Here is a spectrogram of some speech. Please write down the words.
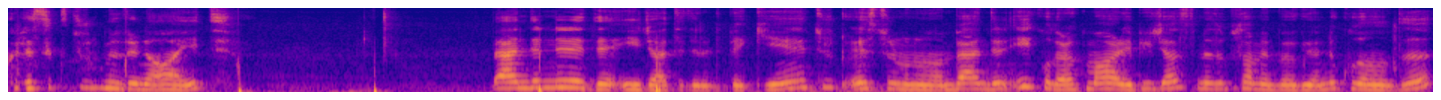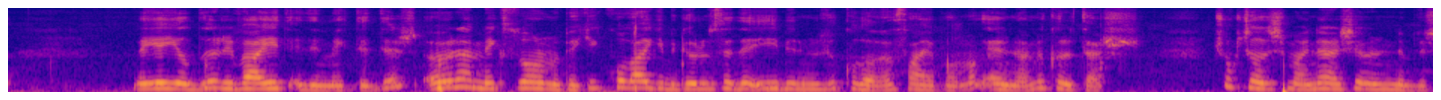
Klasik Türk müziğine ait. Bendir nerede icat edildi peki? Türk enstrümanı olan bendir ilk olarak Mağrip, Hicaz, Mezopotamya bölgelerinde kullanıldığı ve yayıldığı rivayet edilmektedir. Öğrenmek zor mu peki? Kolay gibi görünse de iyi bir müzik kulağına sahip olmak en önemli kriter. Çok çalışmayla her şey öğrenilebilir.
